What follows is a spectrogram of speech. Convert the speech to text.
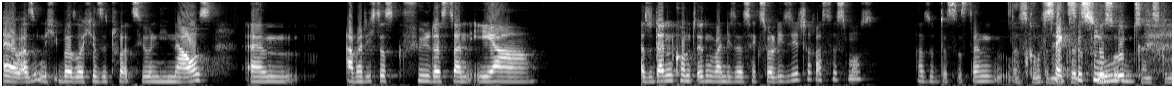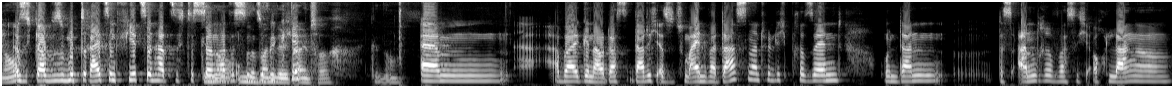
Äh, also nicht über solche Situationen hinaus. Ähm, aber hatte ich das Gefühl, dass dann eher, also dann kommt irgendwann dieser sexualisierte Rassismus. Also das ist dann Das dann Sexismus dazu, und ganz genau. also ich glaube, so mit 13, 14 hat sich das dann, genau, hat es dann so gekippt. einfach. Genau. Ähm, aber genau, das, dadurch, also zum einen war das natürlich präsent und dann äh, das andere, was ich auch lange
